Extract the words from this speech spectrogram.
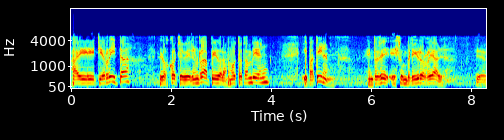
Hay tierrita, los coches vienen rápido, las motos también, y patinan. Entonces es un peligro real. Bien.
